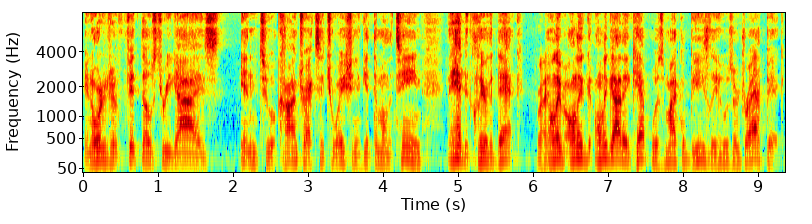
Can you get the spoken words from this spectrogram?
In order to fit those three guys into a contract situation and get them on the team, they had to clear the deck. Right. The only only only guy they kept was Michael Beasley, who was their draft pick.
